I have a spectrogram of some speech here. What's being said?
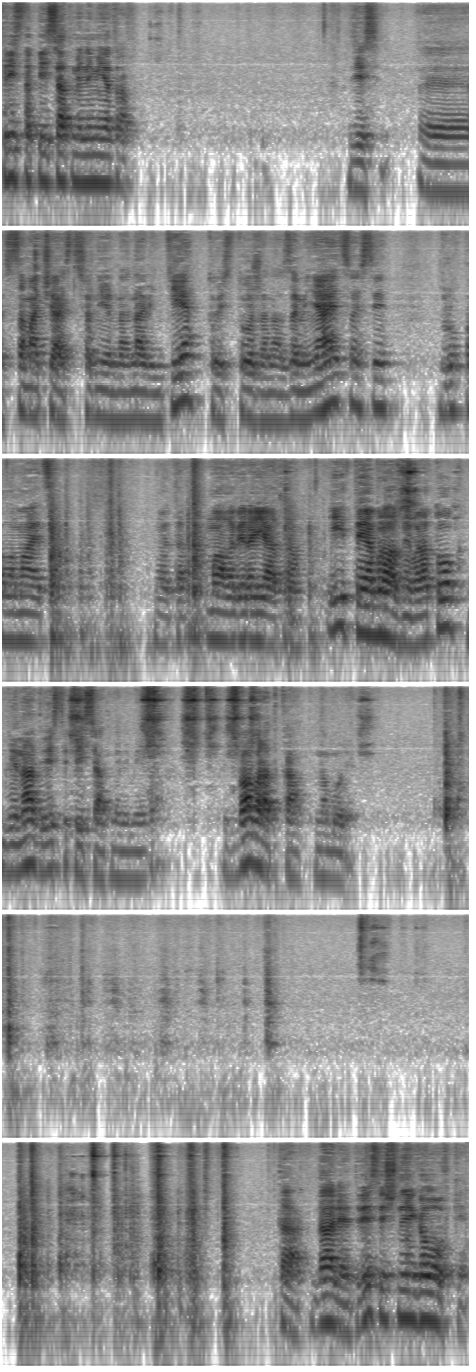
350 миллиметров. Здесь э, сама часть шарнирная на винте, то есть тоже она заменяется, если вдруг поломается. Но это маловероятно. И Т-образный вороток, длина 250 миллиметров. Два воротка в наборе. Так, далее две свечные головки.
